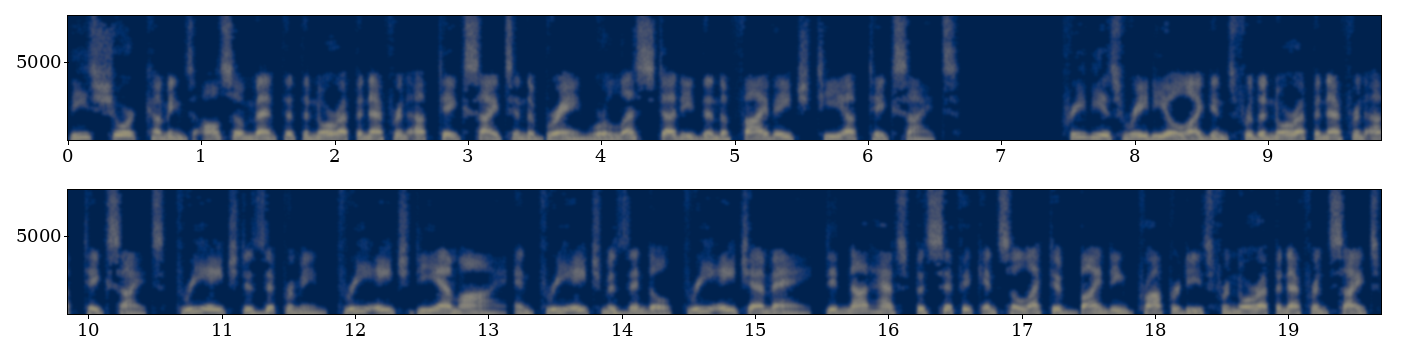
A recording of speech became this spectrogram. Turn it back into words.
These shortcomings also meant that the norepinephrine uptake sites in the brain were less studied than the 5-HT uptake sites. Previous radioligands for the norepinephrine uptake sites, 3-H-desipramine, 3-H-DMI, and 3-H-mazindol, 3-HMA, did not have specific and selective binding properties for norepinephrine sites.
